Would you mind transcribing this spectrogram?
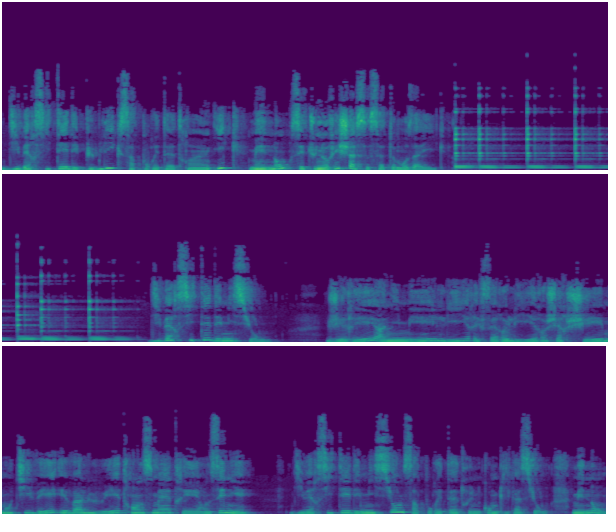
Diversité des publics, ça pourrait être un hic, mais non, c'est une richesse cette mosaïque. Diversité des missions. Gérer, animer, lire et faire lire, chercher, motiver, évaluer, transmettre et enseigner. Diversité des missions, ça pourrait être une complication, mais non,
